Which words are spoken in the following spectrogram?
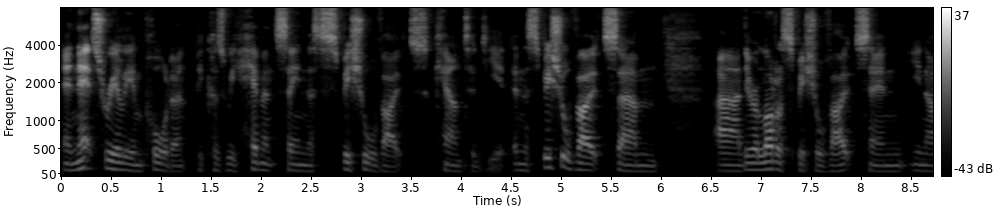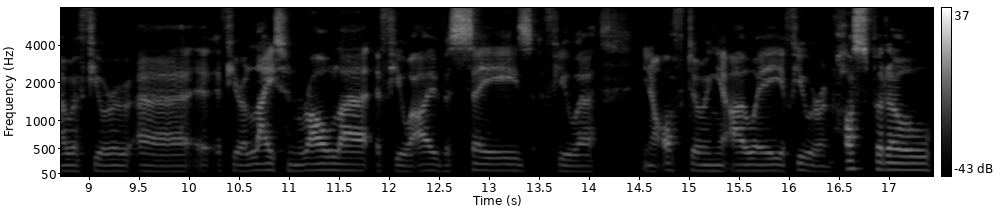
And that's really important because we haven't seen the special votes counted yet. And the special votes, um, uh, there are a lot of special votes, and you know, if you're uh, if you're a late enroller, if you are overseas, if you are, you know, off doing your OE, if you were in hospital,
